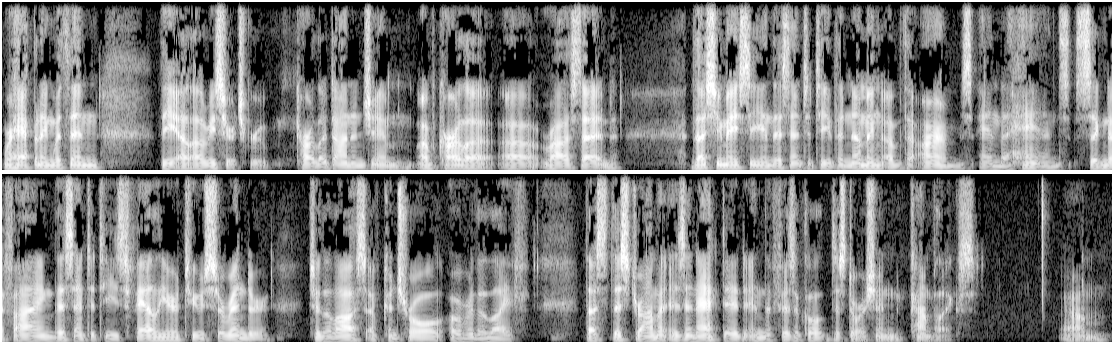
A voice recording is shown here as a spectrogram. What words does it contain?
were happening within the LL Research Group, Carla, Don, and Jim. Of Carla, uh, Ra said, Thus you may see in this entity the numbing of the arms and the hands, signifying this entity's failure to surrender to the loss of control over the life. Thus, this drama is enacted in the physical distortion complex. Um,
